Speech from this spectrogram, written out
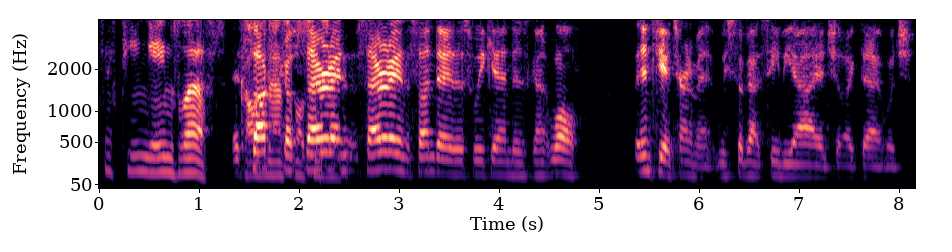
15 games left. It College sucks because Saturday season. Saturday and Sunday this weekend is gonna well the NCAA tournament. We still got CBI and shit like that, which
